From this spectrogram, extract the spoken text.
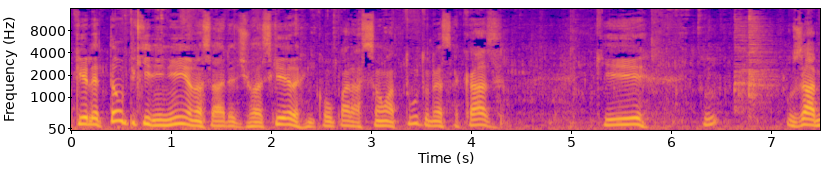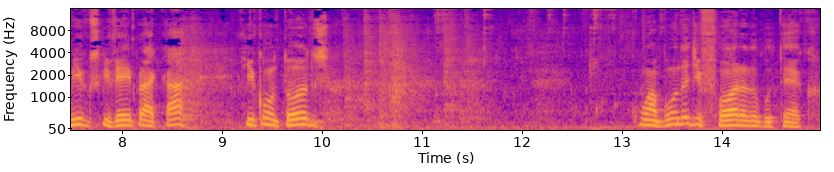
porque ele é tão pequenininho nessa área de churrasqueira, em comparação a tudo nessa casa, que os amigos que vêm para cá ficam todos com a bunda de fora no boteco.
